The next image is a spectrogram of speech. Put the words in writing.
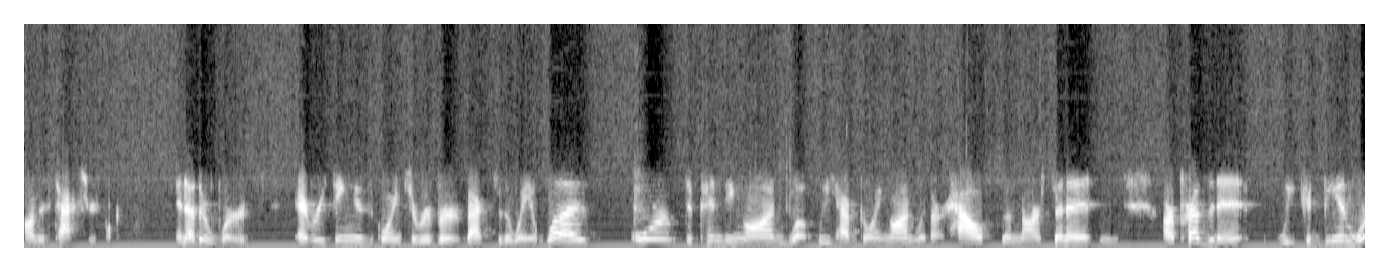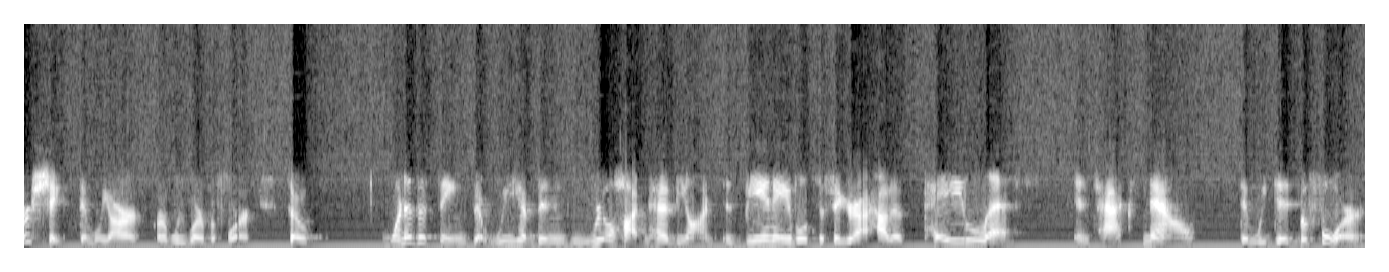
on this tax reform. In other words, everything is going to revert back to the way it was, or depending on what we have going on with our House and our Senate and our president, we could be in worse shape than we are or we were before. So, one of the things that we have been real hot and heavy on is being able to figure out how to pay less in tax now than we did before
